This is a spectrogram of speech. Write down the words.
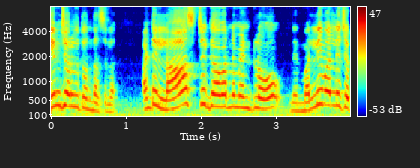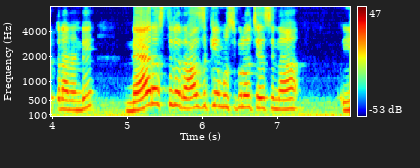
ఏం జరుగుతుంది అసలు? అంటే లాస్ట్ గవర్నమెంట్లో నేను మళ్ళీ మళ్ళీ చెప్తున్నానండి నేరస్తులు రాజకీయ ముసుగులో చేసిన ఈ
